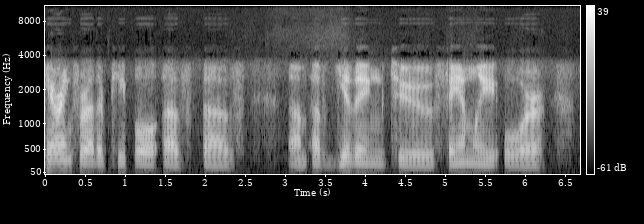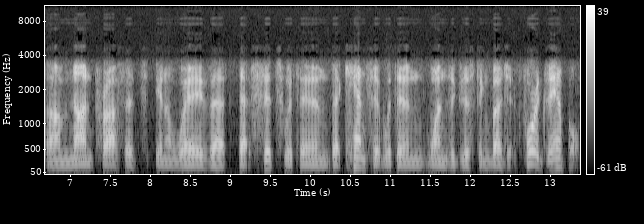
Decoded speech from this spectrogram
caring for other people, of of um, of giving to family or um, nonprofits in a way that, that fits within, that can fit within one's existing budget. For example,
